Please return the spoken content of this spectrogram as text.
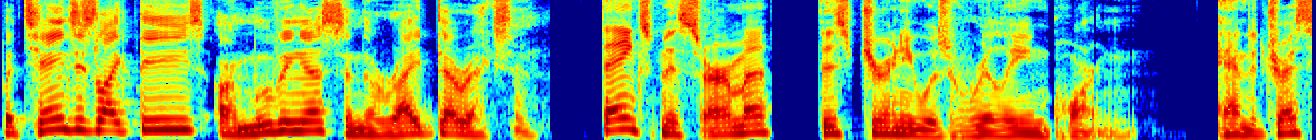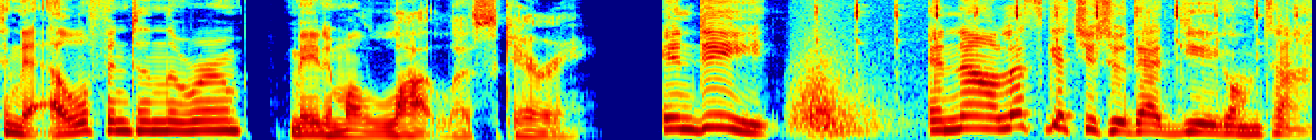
but changes like these are moving us in the right direction. Thanks, Miss Irma. This journey was really important. And addressing the elephant in the room made him a lot less scary. Indeed. And now let's get you to that gig on time.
